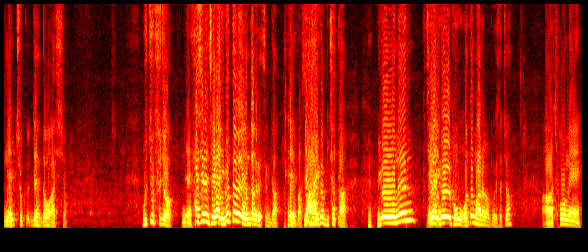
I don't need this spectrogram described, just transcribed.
네. 우측 이제 넘어가시죠. 우측 수저. 네. 사실은 제가 이것 때문에 온다 그랬습니다. 네, 맞습니다. 야, 이건 미쳤다. 이거는 제가 네. 이걸 보고 어떤 반응을 보였었죠? 아, 처음에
